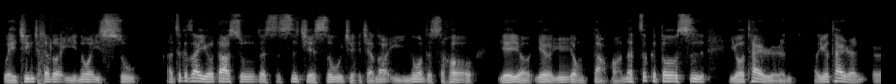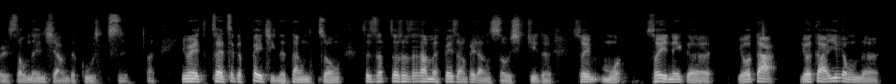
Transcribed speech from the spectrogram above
伪经叫做以诺一书啊，这个在犹大书的十四节、十五节讲到以诺的时候，也有也有运用到哈。那这个都是犹太人啊，犹太人耳熟能详的故事啊，因为在这个背景的当中，这是这是他们非常非常熟悉的，所以摩所以那个犹大犹大用了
